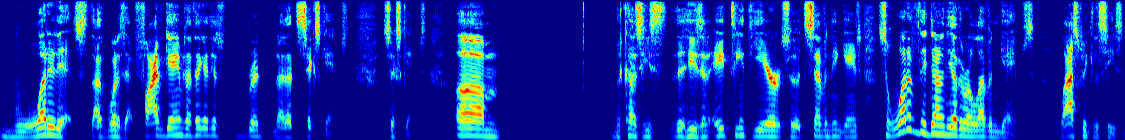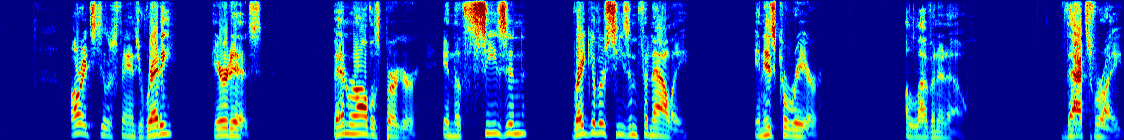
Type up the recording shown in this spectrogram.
what it is. What is that? Five games? I think I just read. No, that's six games. Six games. Um, because he's he's an 18th year, so it's 17 games. So what have they done in the other 11 games? last week of the season. All right, Steelers fans, you ready? Here it is. Ben Roethlisberger in the season, regular season finale in his career, 11 and 0. That's right,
